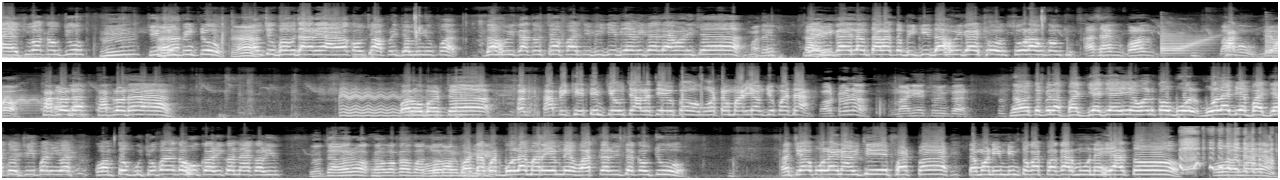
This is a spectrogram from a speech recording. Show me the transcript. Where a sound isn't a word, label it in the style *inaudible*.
આવ્યો છું કહું છું. પિન્ટુ. કહું છું બહુ દારે આવ્યો કહું છું આપણી જમીન ઉપર. દસ વીઘા તો છ પાછી બીજી બે વીઘા લેવાની છે. બે વીઘા લઉં તારા તો બીજી દસ વીઘા છો- સોળાવું કહું છું. આ સાહેબ ગોળ. બાપુ ખાટલો ઢાળ બરોબર છે. આપણી ખેતીમાં કેવું ચાલે છે? એવું કહું ઓટો મારી આવજો પાછા. ઓટો ને? મારી થોડી ઘર. ના તો પેલા ભાજ્યા જાય એવન કહું બોલ બોલાય બે ભાજ્યા તો છે પણ ઈવન કોમ તો પૂછો પણ કે હું કર્યું કે ના કર્યું. ફટાફટ બોલાય મારે એમને વાત કરવી છે કઉ છું. અચ્છા બોલાઈને આવી છે ફટફટ. તમને એમ નિમ તો કઈ પગાર હું નહીં આવતો ઓ ના ના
